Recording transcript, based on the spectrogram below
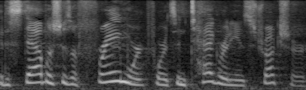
It establishes a framework for its integrity and structure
